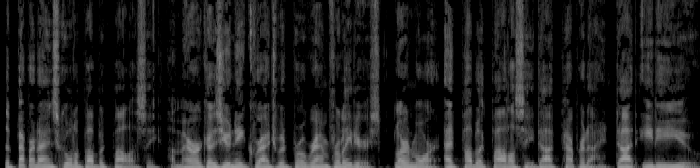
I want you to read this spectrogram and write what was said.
The Pepperdine School of Public Policy, America's unique graduate program for leaders. Learn more at publicpolicy.pepperdine.edu.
